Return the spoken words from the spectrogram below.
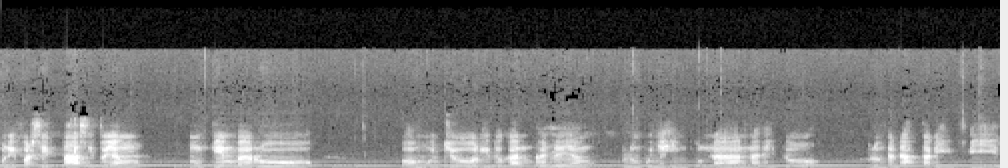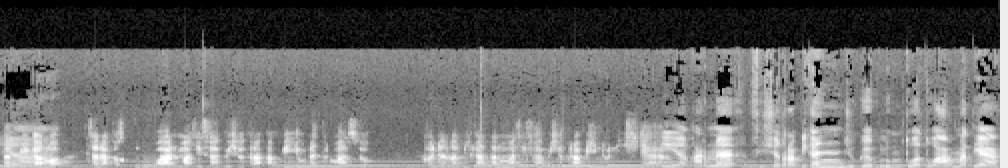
universitas itu yang mungkin baru uh, muncul gitu kan. Ada Mm-mm. yang belum punya himpunan. Nah itu belum terdaftar di IMFI. Tapi Iya. kalau secara keseluruhan mahasiswa fisioterapi ya udah termasuk ke dalam Ikatan Mahasiswa Fisioterapi Indonesia. iya karena fisioterapi kan juga belum tua-tua amat ya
